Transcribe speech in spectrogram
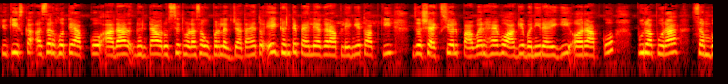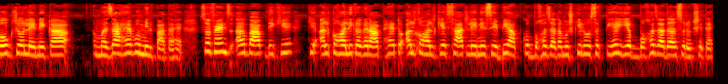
क्योंकि इसका असर होते आपको आधा घंटा और उससे थोड़ा सा ऊपर लग जाता है। तो एक घंटे पहले अगर आप लेंगे तो आपकी जो सेक्सुअल पावर है वो आगे बनी रहेगी और आपको पूरा पूरा संभोग जो लेने का मज़ा है वो मिल पाता है। सो so फ्रेंड्स अब आप देखिए कि अल्कोहलिक अगर आप है तो अल्कोहल के साथ लेने से भी आपको बहुत ज़्यादा मुश्किल हो सकती है, ये बहुत ज़्यादा असुरक्षित है।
